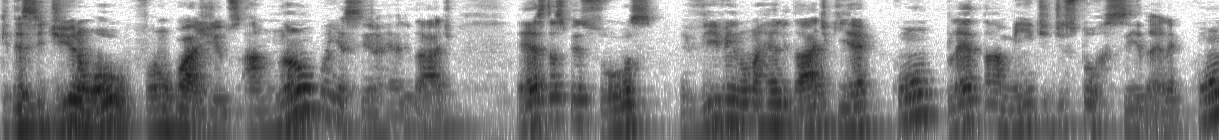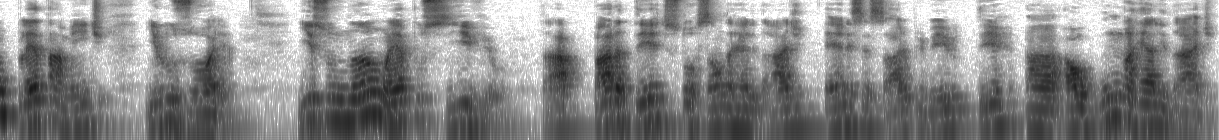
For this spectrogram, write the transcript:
que decidiram ou foram coagidos a não conhecer a realidade, estas pessoas vivem numa realidade que é completamente distorcida, ela é completamente ilusória. Isso não é possível. Tá? Para ter distorção da realidade, é necessário primeiro ter ah, alguma realidade.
